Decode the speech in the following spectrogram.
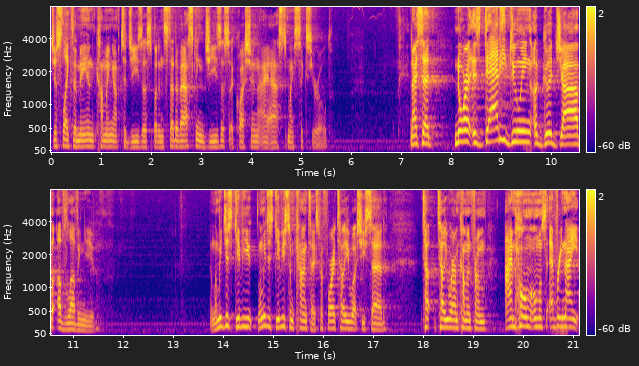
just like the man coming up to Jesus, but instead of asking Jesus a question, I asked my six year old. And I said, Nora, is daddy doing a good job of loving you? And let me just give you, let me just give you some context before I tell you what she said. T- tell you where I'm coming from. I'm home almost every night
